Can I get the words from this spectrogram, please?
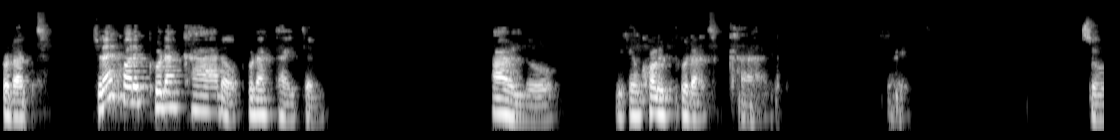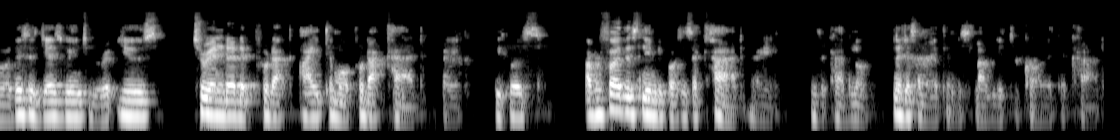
product. Should I call it product card or product item? I don't know. We can call it product card. Right. So this is just going to use to render the product item or product card, right? Because I prefer this name because it's a card, right? It's a card, no, not just an item. It's lovely to call it a card.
